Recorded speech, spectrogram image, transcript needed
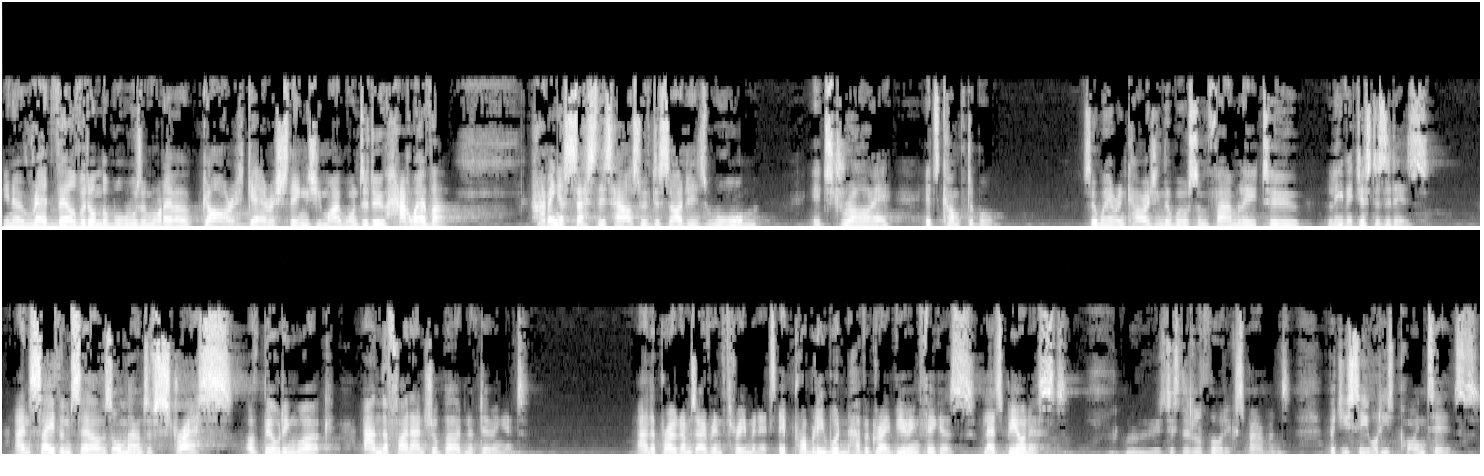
you know, red velvet on the walls and whatever garish, garish things you might want to do. However, having assessed this house, we've decided it's warm, it's dry, it's comfortable. So we're encouraging the Wilson family to leave it just as it is and save themselves all amount of stress of building work and the financial burden of doing it. And the program's over in three minutes. It probably wouldn't have a great viewing figures, let's be honest. It's just a little thought experiment. But you see what his point is.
